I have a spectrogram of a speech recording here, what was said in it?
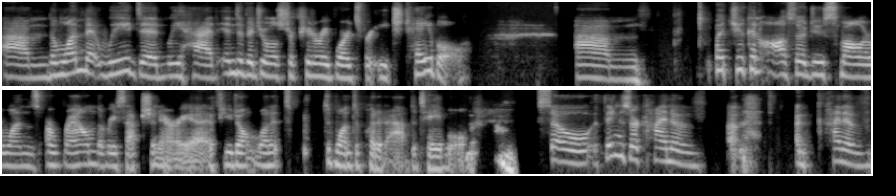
Um, the one that we did we had individual charcuterie boards for each table. Um, but you can also do smaller ones around the reception area if you don't want it to, want to put it at the table so things are kind of uh, kind of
